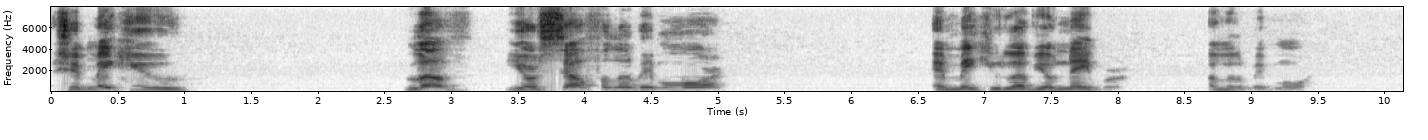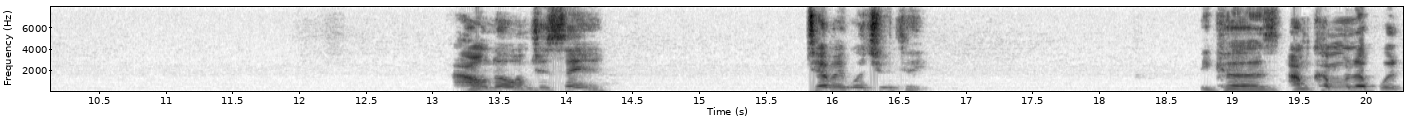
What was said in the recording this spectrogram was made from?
should make you love yourself a little bit more and make you love your neighbor a little bit more. I don't know. I'm just saying. Tell me what you think. Because I'm coming up with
